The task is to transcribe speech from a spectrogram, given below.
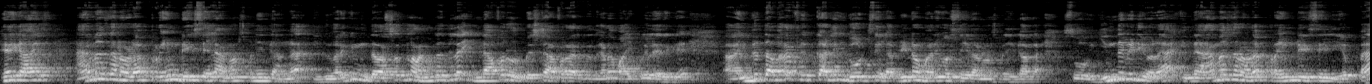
Hey guys, அமேசானோட ப்ரைம் டே சேலை அனௌன்ஸ் பண்ணியிருக்காங்க. இது வரைக்கும் இந்த வருஷத்தில் வந்ததில் இந்த ஆஃபர் ஒரு பெஸ்ட் ஆஃபராக இருக்கிறதுக்கான வாய்ப்புகள் இருக்கு. இது தவிர ஃப்ளிப்கார்ட்டின் கோட் சேல் அப்படின்ற மாதிரி ஒரு சேல் அனௌன்ஸ் பண்ணியிருக்காங்க. ஸோ இந்த வீடியோவில் இந்த அமேசானோட ப்ரைம் டே சேல் எப்போ?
